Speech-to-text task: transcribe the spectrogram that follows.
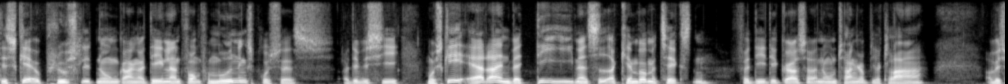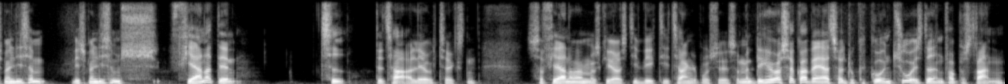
det sker jo pludseligt nogle gange, og det er en eller anden form for modningsproces. Og det vil sige, måske er der en værdi i, at man sidder og kæmper med teksten, fordi det gør så, at nogle tanker bliver klare. Og hvis man ligesom, hvis man ligesom fjerner den tid, det tager at lave teksten, så fjerner man måske også de vigtige tankeprocesser. Men det kan jo også godt være, at så du kan gå en tur i stedet for på stranden,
